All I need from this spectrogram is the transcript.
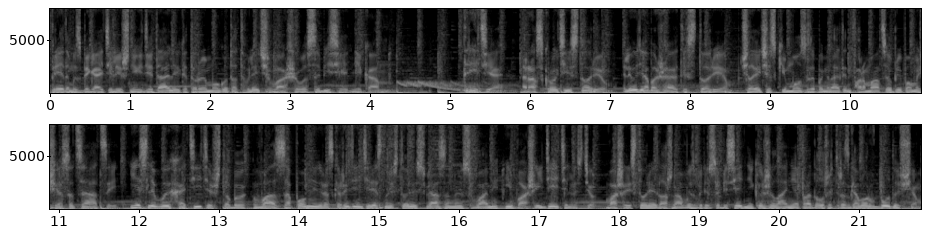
При этом избегайте лишних деталей, которые могут отвлечь вашего собеседника. Третье. Раскройте историю. Люди обожают историю. Человеческий мозг запоминает информацию при помощи ассоциаций. Если вы хотите, чтобы вас запомнили, расскажите интересную историю, связанную с вами и вашей деятельностью. Ваша история должна вызвать у собеседника желание продолжить разговор в будущем.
